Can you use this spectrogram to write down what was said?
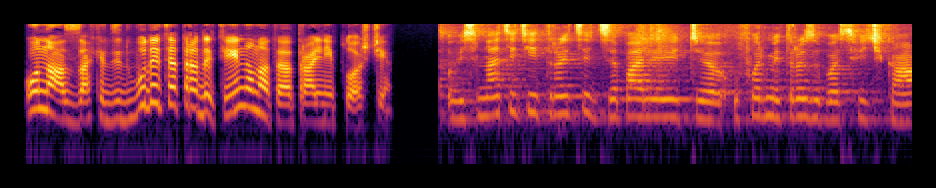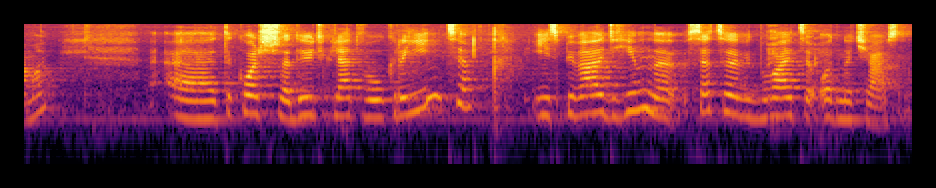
У нас захід відбудеться традиційно на театральній площі. О 18.30 запалюють у формі тризуба свічками. Е, Також дають клятву українця і співають гімни. Все це відбувається одночасно.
